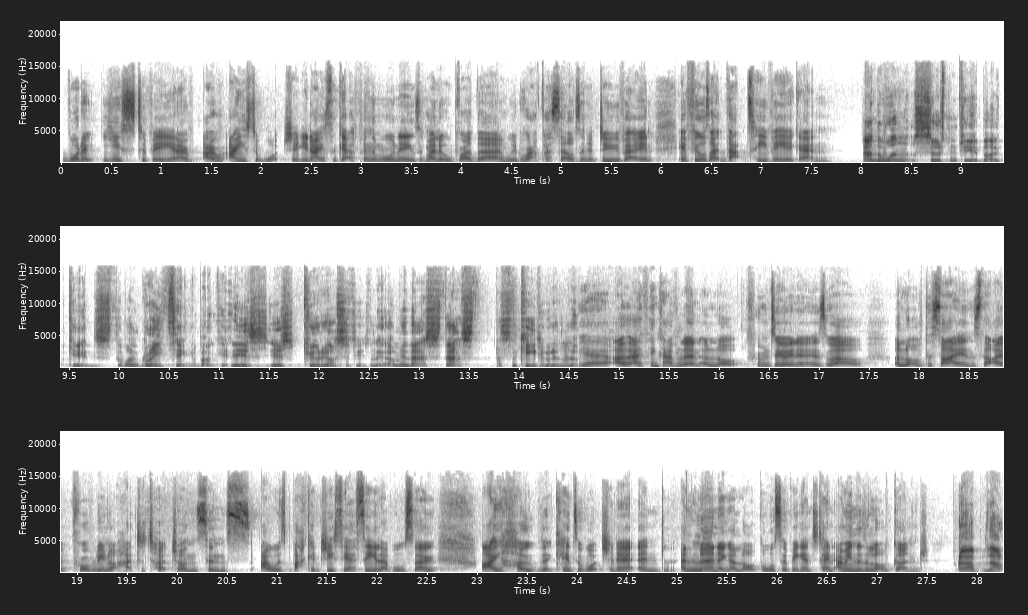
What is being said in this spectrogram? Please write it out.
what it used to be. And I, I, I used to watch it, you know, I used to get up in the mornings with my little brother and we'd wrap ourselves in a duvet and it feels like that TV again. And the one certainty about kids, the one great thing about kids, is, is curiosity, isn't it? I mean, that's, that's, that's the key to it, isn't it? Yeah, I, I think I've learned a lot from doing it as well. A lot of the science that I've probably not had to touch on since I was back at GCSE level. So I hope that kids are watching it and, and learning a lot, but also being entertained. I mean, there's a lot of gunge. Uh, now,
